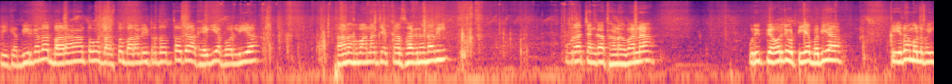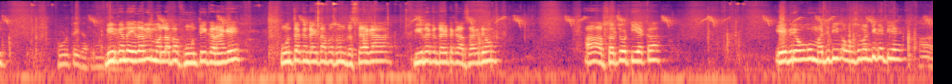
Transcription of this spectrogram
ਠੀਕ ਆ। ਵੀਰ ਕਹਿੰਦਾ 12 ਤੋਂ 10 ਤੋਂ 12 ਲੀਟਰ ਦੁੱਧ ਤਾਂ ਝਾਕ ਹੈਗੀ ਆ ਫੁੱਲੀ ਆ। ਥਣ ਹਵਾਨਾ ਚੈੱਕ ਕਰ ਸਕਦੇ ਦਾ ਵੀ। ਪੂਰਾ ਚੰਗਾ ਥਣ ਹਵਾਨਾ। ਪੂਰੀ ਪਿਓਰ ਝੋਟੀ ਆ ਵਧੀਆ। ਤੇ ਇਹਦਾ ਮੁੱਲ ਬਈ? ਫੋਨ ਤੇ ਕਰ ਵੀਰ ਕਹਿੰਦਾ ਇਹਦਾ ਵੀ ਮੁੱਲ ਆਪਾਂ ਫੋਨ ਤੇ ਕਰਾਂਗੇ। ਫੋਨ ਤੇ ਕੰਟੈਕਟ ਆਪਾਂ ਤੁਹਾਨੂੰ ਦੱਸਿਆਗਾ ਵੀਰ ਨਾਲ ਕੰਟੈਕਟ ਕਰ ਸਕਦੇ ਹੋ। ਆ ਅਫਸਰ ਝੋਟੀ ਇੱਕ। ਇਹ ਵੀਰੇ ਉਹ ਮੱਝ ਦੀ ਉਸ ਮੱਝ ਦੀ ਕੱਟੀ ਹੈ ਹਾਂ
